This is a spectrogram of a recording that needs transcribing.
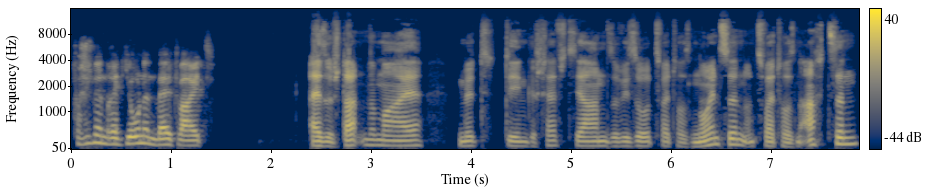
verschiedenen Regionen weltweit? Also starten wir mal mit den Geschäftsjahren sowieso 2019 und 2018.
